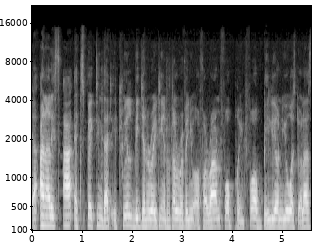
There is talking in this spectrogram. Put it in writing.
Uh, analysts are expecting that it will be generating a total revenue of around 4.4 billion US dollars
